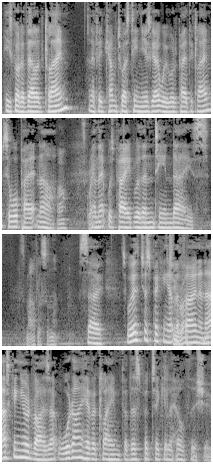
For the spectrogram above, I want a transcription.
he's got a valid claim. And if he'd come to us 10 years ago, we would have paid the claim. So we'll pay it now. Wow, that's great. And that was paid within 10 days. It's marvellous, isn't it? So it's worth just picking up Too the right. phone and asking your advisor, would I have a claim for this particular health issue?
